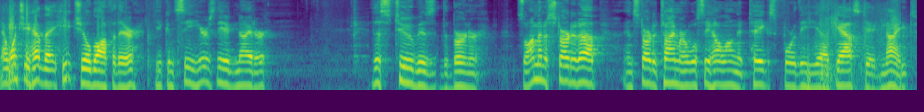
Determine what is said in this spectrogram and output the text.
Now once you have that heat shield off of there, you can see here's the igniter. This tube is the burner. So I'm going to start it up and start a timer. We'll see how long it takes for the uh, gas to ignite.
